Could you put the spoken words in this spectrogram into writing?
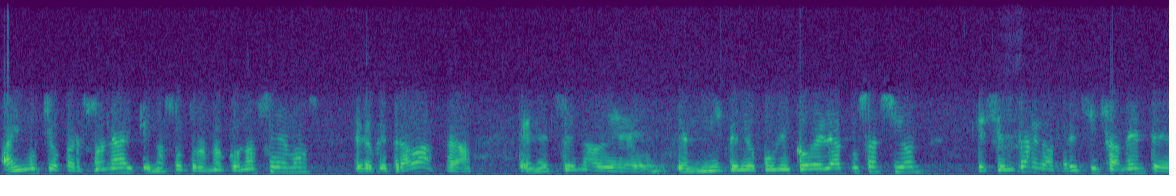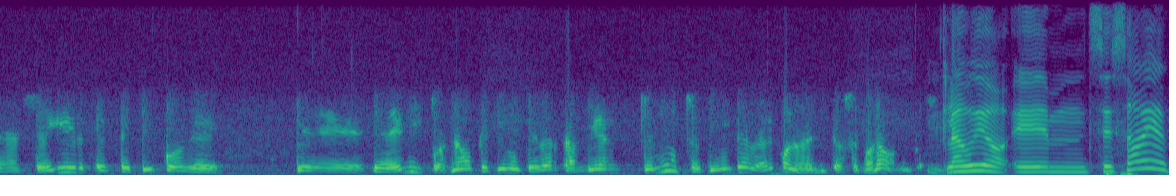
Hay mucho personal que nosotros no conocemos, pero que trabaja en el seno del Ministerio Público de la Acusación, que se encarga precisamente de seguir este tipo de, de, delitos, ¿no? Que tienen que ver también, que mucho tienen que ver con los delitos económicos. Claudio, eh, ¿se sabe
